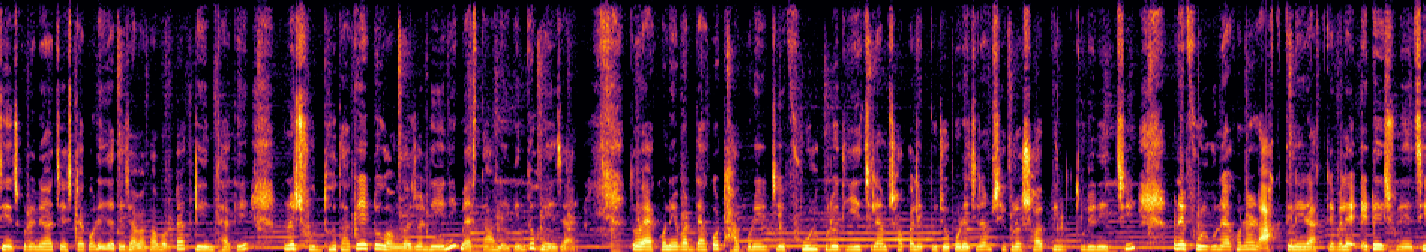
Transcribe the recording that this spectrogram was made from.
চেঞ্জ করে নেওয়ার চেষ্টা করি যাতে জামা কাপড়টা ক্লিন থাকে মানে শুদ্ধ থাকে, একটু গঙ্গা জল নিয়ে নিই, ব্যাস তাহলেই কিন্তু হয়ে যায়। তো এখন এবার দেখো ঠাকুরের যে ফুলগুলো দিয়েছিলাম, সকালে পুজো করেছিলাম, সেগুলো সব কিন্তু তুলে নিচ্ছি। মানে ফুলগুলো এখন আর রাখতে নেই, রাত্রেবেলায় এটাই শুনেছি।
